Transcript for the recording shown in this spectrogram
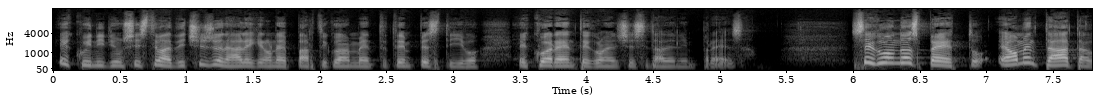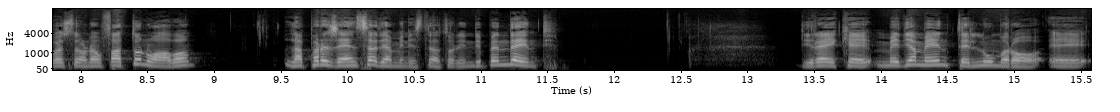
e quindi di un sistema decisionale che non è particolarmente tempestivo e coerente con le necessità dell'impresa. Secondo aspetto, è aumentata, questo non è un fatto nuovo, la presenza di amministratori indipendenti direi che mediamente il numero è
